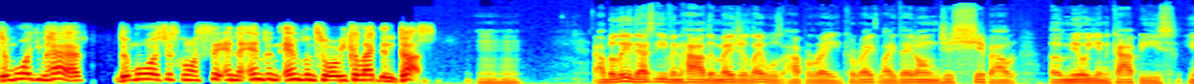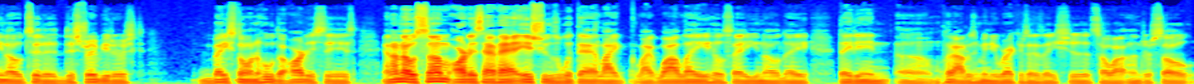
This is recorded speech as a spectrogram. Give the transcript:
The more you have, the more it's just going to sit in the inv- inventory collecting dust. Mm-hmm. I believe that's even how the major labels operate, correct? Like they don't just ship out a million copies, you know, to the distributors based on who the artist is. And I know some artists have had issues with that, like like Wale. He'll say, you know, they they didn't um, put out as many records as they should, so I undersold.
